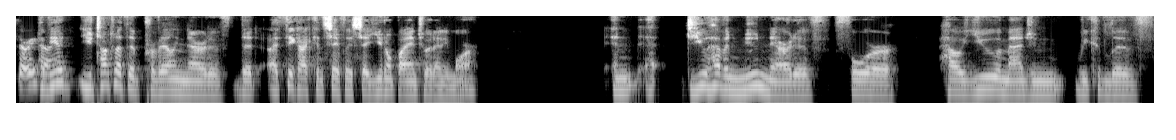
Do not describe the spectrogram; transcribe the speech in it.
sorry. Have you you talked about the prevailing narrative that I think I can safely say you don't buy into it anymore. And do you have a new narrative for how you imagine we could live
